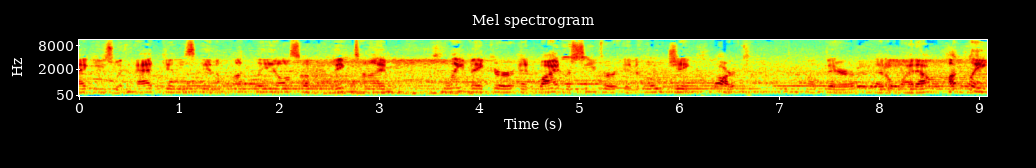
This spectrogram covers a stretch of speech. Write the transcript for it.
Aggies with Adkins and Huntley, also a big time playmaker and wide receiver in O.J. Clark up there at a wideout. Huntley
